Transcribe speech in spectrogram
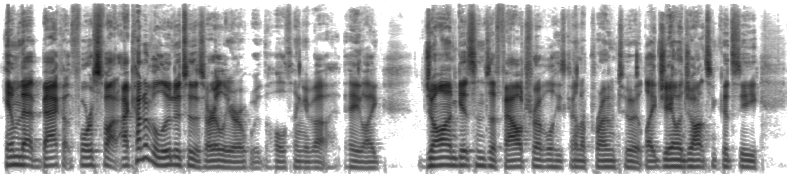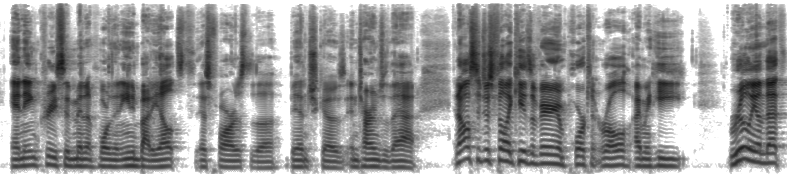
him that backup four spot. I kind of alluded to this earlier with the whole thing about hey, like John gets into foul trouble. He's kind of prone to it. Like Jalen Johnson could see an increase in minutes more than anybody else as far as the bench goes in terms of that. And I also just feel like he has a very important role. I mean, he really on that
